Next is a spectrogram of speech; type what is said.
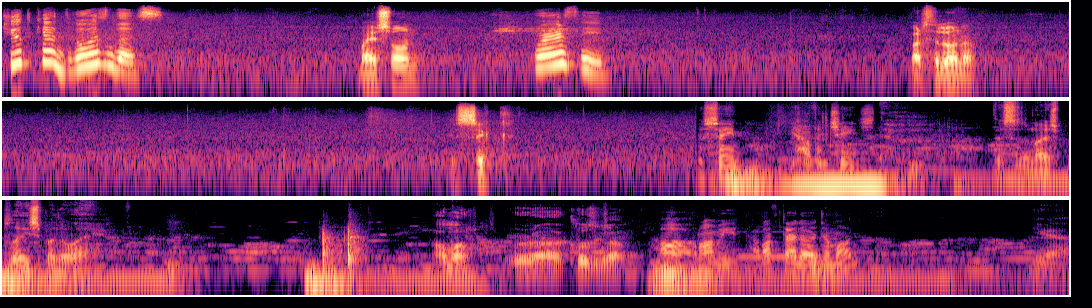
Cute kid, who is this? My son, Where is he? Barcelona. He's sick. The same. You haven't changed. This is a nice place, by the way. Omar, we're uh, closing up. اه رامي تعرفت على جمال؟ Yeah.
